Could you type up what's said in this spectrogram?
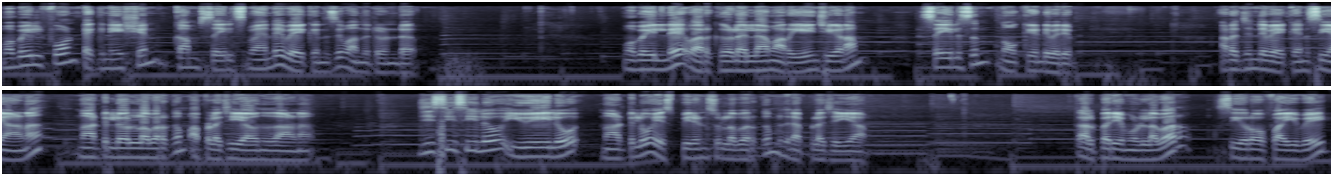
മൊബൈൽ ഫോൺ ടെക്നീഷ്യൻ കം സെയിൽസ്മാന്റെ വേക്കൻസി വന്നിട്ടുണ്ട്. മൊബൈലിന്റെ വർക്കുകളെല്ലാം അറിയുകയും ചെയ്യണം. സെയിൽസും നോക്കേണ്ടി വരും. അർജന്റ് വേക്കൻസിയാണ് നാട്ടിലുള്ളവർക്കും അപ്ലൈ ചെയ്യാവുന്നതാണ്. ജി സി സിയിലോ യു എയിലോ നാട്ടിലോ എക്സ്പീരിയൻസ് ഉള്ളവർക്കും ഇതിന് അപ്ലൈ ചെയ്യാം. താല്പര്യമുള്ളവർ zero five eight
